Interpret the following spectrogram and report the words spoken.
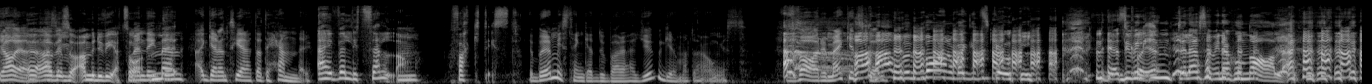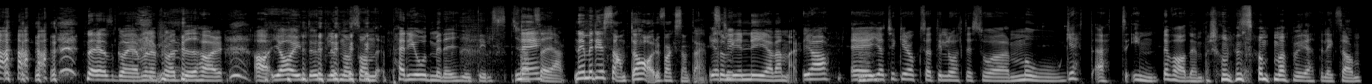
Ja, ja. över Alltså, så ja, men du vet så. Men det är inte garanterat att det händer. nej, väldigt sällan faktiskt. Jag börjar misstänka att du bara ljuger om att du har ångest. För varumärkets skull. För varumärkets skull. jag Du vill inte läsa mina journaler. Nej jag skojar men eftersom att vi har, ja, jag har inte upplevt någon sån period med dig hittills så nej. att säga. nej men det är sant, det har du faktiskt inte. Jag Som vi är nya vänner. Ja, eh, Mm. jag tycker också att det låter så moget att inte vara den personen som man vet liksom.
